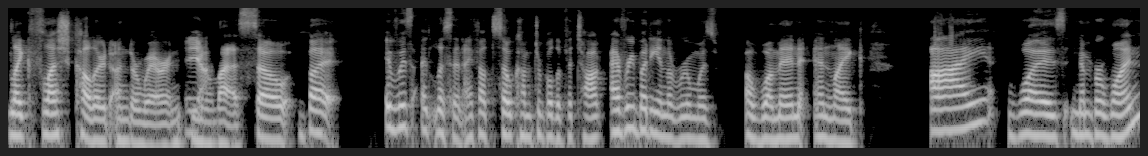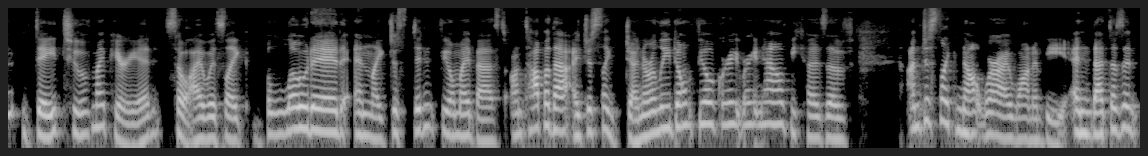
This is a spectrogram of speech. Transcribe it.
Like flesh colored underwear and Yeah. no less. So, but it was listen, I felt so comfortable. to photog everybody in the room was a woman, and like I was number one, day two of my period. So I was like bloated and like just didn't feel my best. On top of that, I just like generally don't feel great right now because of I'm just like not where I want to be. And that doesn't,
